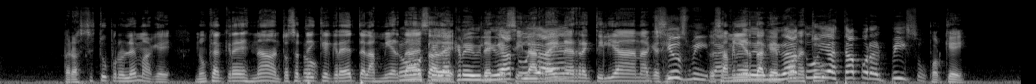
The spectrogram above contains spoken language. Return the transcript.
Pero ese es tu problema, que nunca crees nada. Entonces No. tienes que creerte las mierdas No, esas la de, que si la reina es, es- reptiliana, que si Excuse me, la esa mierda que pones tú. tuya está por el piso. ¿Por qué?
